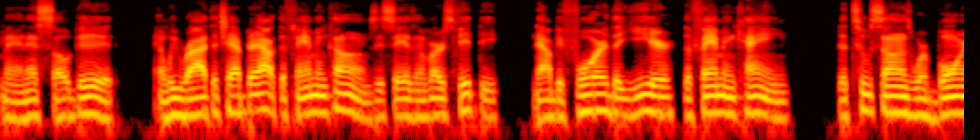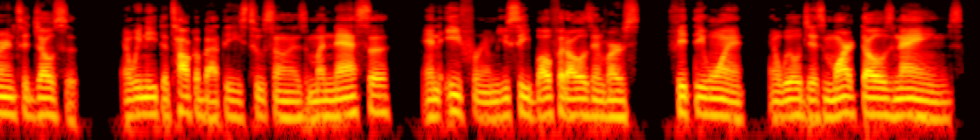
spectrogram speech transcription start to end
Man, that's so good. And we ride the chapter out. The famine comes. It says in verse 50 Now, before the year the famine came, the two sons were born to Joseph. And we need to talk about these two sons, Manasseh and Ephraim. You see both of those in verse 51. And we'll just mark those names.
